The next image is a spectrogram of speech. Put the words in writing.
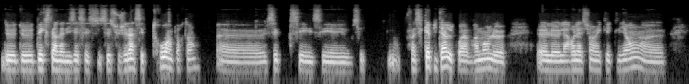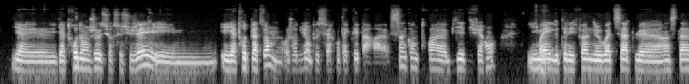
d'externaliser de, ces, ces sujets-là. C'est trop important. Euh, c'est enfin, capital, quoi. Vraiment, le, le, la relation avec les clients. Euh, il y, a, y, a, trop d'enjeux sur ce sujet et il y a trop de plateformes. Aujourd'hui, on peut se faire contacter par 53 biais différents l'email, le téléphone, le WhatsApp, le Insta,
